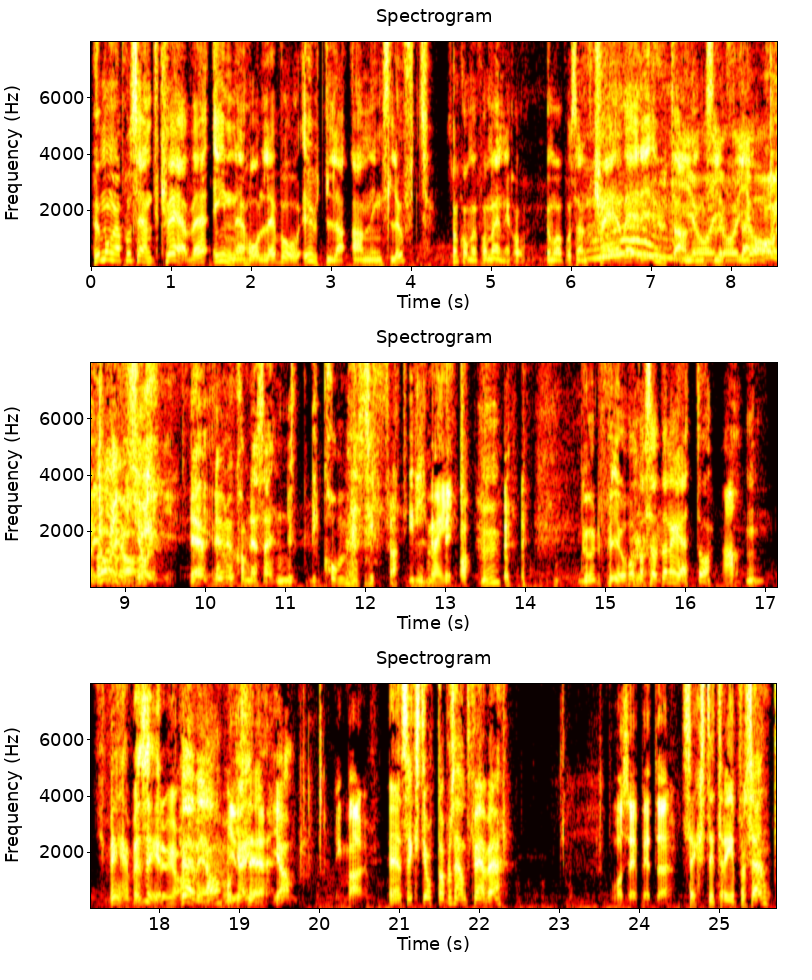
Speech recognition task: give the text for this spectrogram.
Hur många procent kväve innehåller vår utandningsluft som kommer från människor? Hur många procent kväve är det i ja, utandningsluften? ja, ja. Ja, ja. Ja, nu, nu kom det sån här, nu, det kom en siffra till mig. Ja. Good for you. Hoppas att den är rätt då. Ja. Kväve säger du ja. Kväve ja. Okej. Just det. Ja. Ingmar? Eh, 68 procent kväve. Och vad säger Peter? 63 procent.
